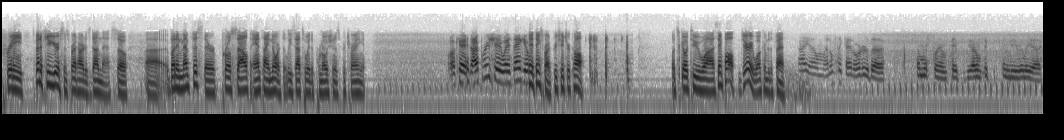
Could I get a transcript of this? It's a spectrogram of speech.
pretty. It's been a few years since Bret Hart has done that. So, uh, but in Memphis, they're pro South, anti North. At least that's the way the promotion is portraying it. Okay, I appreciate it, Wayne. Thank you. Hey, thanks, Brian. Appreciate your call. Let's go to uh, St. Paul. Jerry, welcome to the fan. I um I don't think I'd order the SummerSlam pay per view. I don't think it's going to be really a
